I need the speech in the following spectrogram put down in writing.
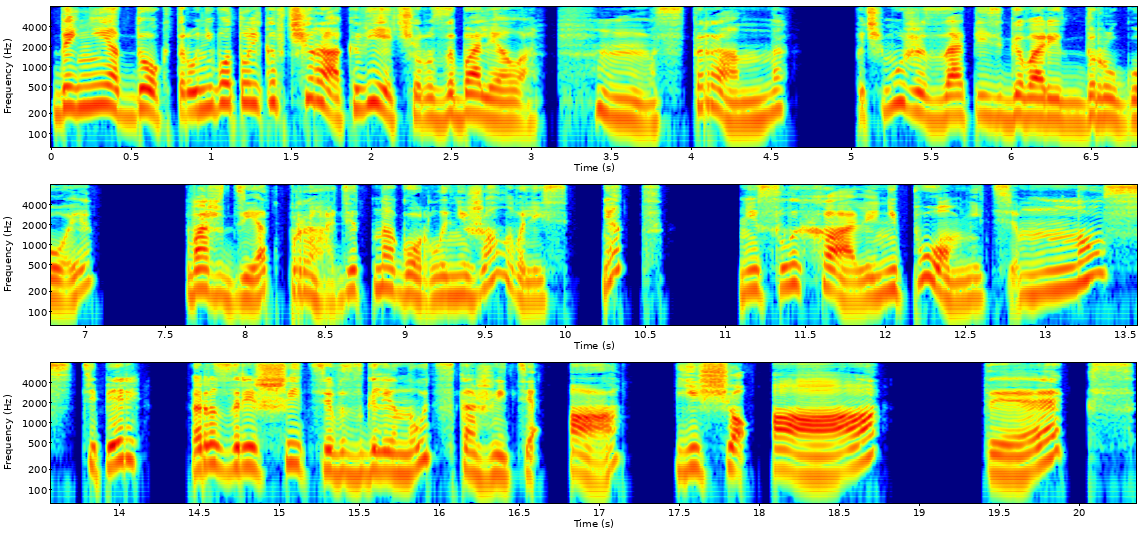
Да нет, доктор, у него только вчера к вечеру заболело. Хм, странно. Почему же запись говорит другое? Ваш дед, прадед на горло не жаловались? Нет? Не слыхали, не помните. ну теперь разрешите взглянуть, скажите «А», еще «А», «Текс».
